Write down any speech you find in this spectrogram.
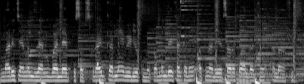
हमारे चैनल जैन मोबाइल ऐप को सब्सक्राइब कर लें। वीडियो को मुकम्मल देखा करें। अपना ढेर सारा ख्याल रखें। अल्लाह हाफिज़।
